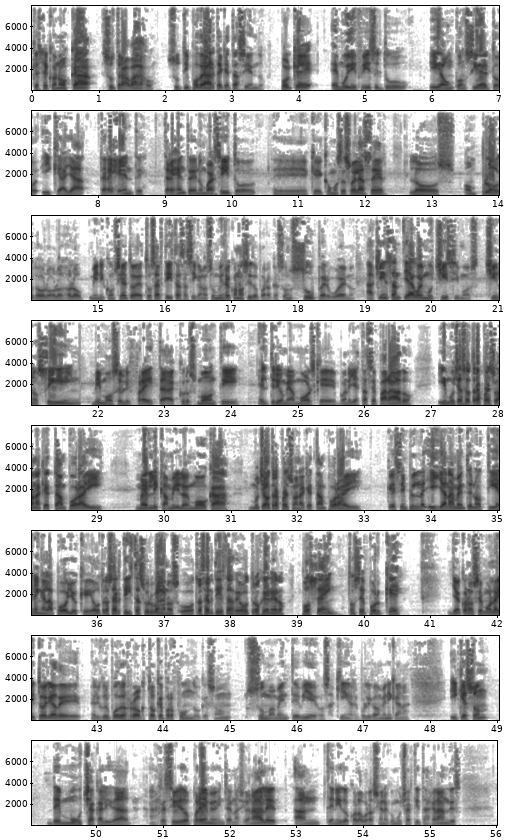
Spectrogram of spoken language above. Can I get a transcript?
Que se conozca su trabajo, su tipo de arte que está haciendo. Porque es muy difícil tú ir a un concierto y que haya tres gente, tres gente en un barcito, eh, que como se suele hacer, los unplugged o los, mini conciertos de estos artistas, así que no son muy reconocidos, pero que son súper buenos. Aquí en Santiago hay muchísimos. Chino Sin, mismo Luis Freita, Cruz Monti, el trío Mi Amor, que bueno, ya está separado, y muchas otras personas que están por ahí Merly Camilo en Moca, muchas otras personas que están por ahí que simple y llanamente no tienen el apoyo que otros artistas urbanos o otros artistas de otro género poseen. Entonces, ¿por qué? Ya conocemos la historia de el grupo de rock Toque Profundo, que son sumamente viejos aquí en República Dominicana y que son de mucha calidad. Han recibido premios internacionales, han tenido colaboraciones con muchos artistas grandes,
